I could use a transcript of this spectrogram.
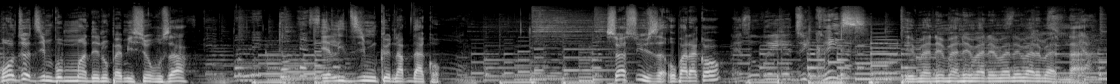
Bon Dieu dit pour me demander nous permission pour ça. Et il dit que n'a pas d'accord. Sœur Suze, ou pas d'accord? Les ouvriers du Christ. Amen, amen, amen, amen, amen, amen.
